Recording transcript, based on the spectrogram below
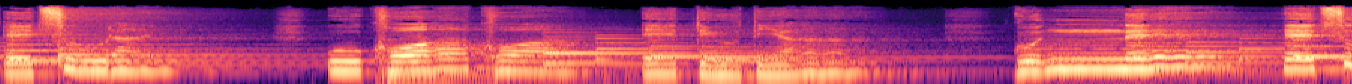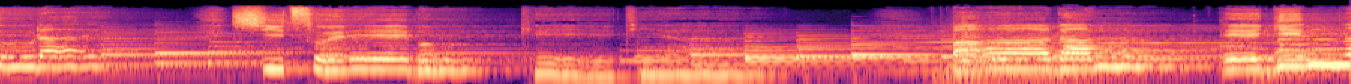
的厝内有宽宽的桌顶，阮的厝内是找无客厅，别人的囡仔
